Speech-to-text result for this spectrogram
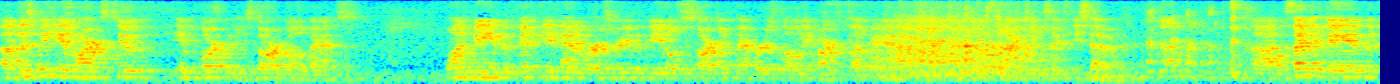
Uh, this weekend marks two important historical events. One being the 50th anniversary of the Beatles' Sgt. Pepper's Lonely Hearts Club Band since 1967. Uh, the second being the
